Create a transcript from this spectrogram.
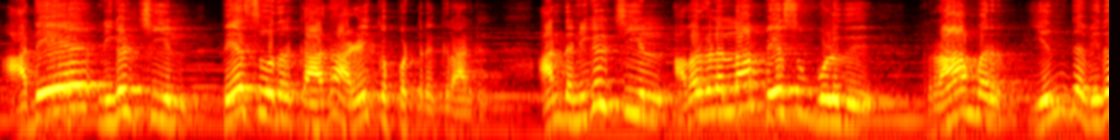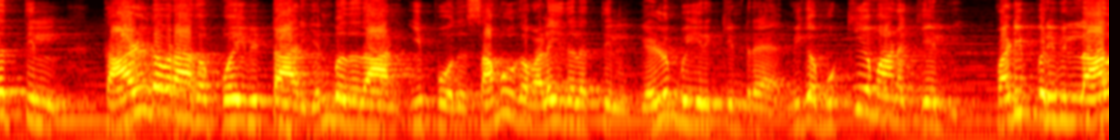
அதே நிகழ்ச்சியில் பேசுவதற்காக அழைக்கப்பட்டிருக்கிறார்கள். அந்த நிகழ்ச்சியில் அவர்களெல்லாம் பேசும் பொழுது ராமர் எந்த விதத்தில் தாழ்ந்தவராக போய்விட்டார் என்பதுதான் இப்போது சமூக வலைதளத்தில் எழும்பு இருக்கின்ற மிக முக்கியமான கேள்வி. படிப்பறிவில்லாத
